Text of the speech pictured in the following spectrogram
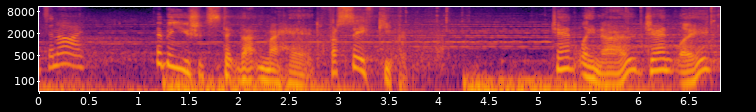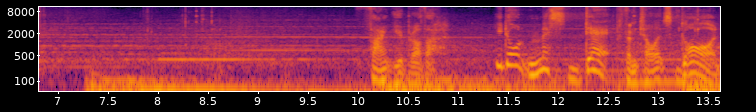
That's an eye. Maybe you should stick that in my head for safekeeping. Gently now, gently. Thank you, brother. You don't miss depth until it's gone.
